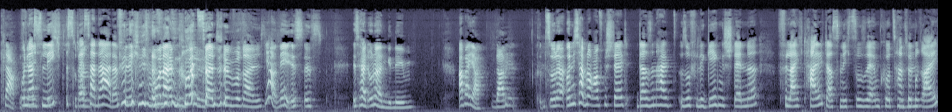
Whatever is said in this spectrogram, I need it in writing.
Klar. Und das ich, Licht ist total- besser da. Da fühle ich mich wohler im Kurzhantelbereich. Ja, nee, ist, ist, ist halt unangenehm. Aber ja, dann. Oder Und ich habe noch aufgestellt, da sind halt so viele Gegenstände. Vielleicht halt das nicht so sehr im Kurzhantelbereich.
